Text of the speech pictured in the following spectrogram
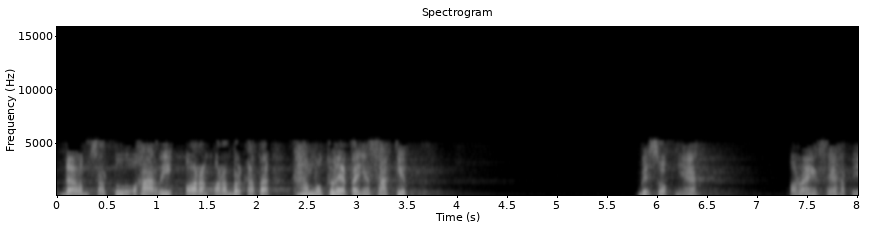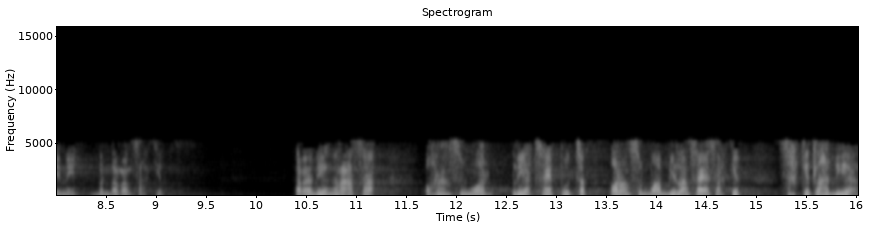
Dalam satu hari orang-orang berkata, kamu kelihatannya sakit. Besoknya, orang yang sehat ini beneran sakit. Karena dia ngerasa Orang semua lihat saya pucat, orang semua bilang saya sakit. Sakitlah dia.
